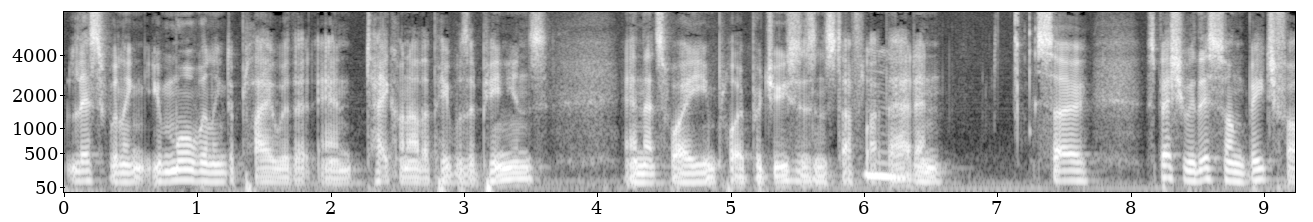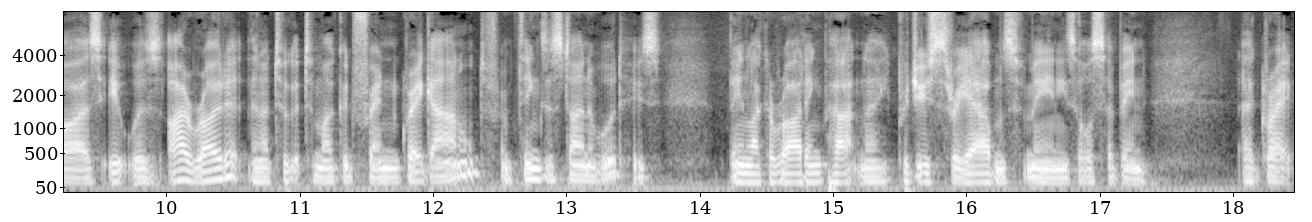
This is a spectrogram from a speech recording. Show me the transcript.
less willing. You're more willing to play with it and take on other people's opinions, and that's why you employ producers and stuff like mm. that. And so, especially with this song, Beach Fires, it was I wrote it, then I took it to my good friend Greg Arnold from Things of Stone and Wood, who's been like a writing partner. He produced three albums for me, and he's also been a great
